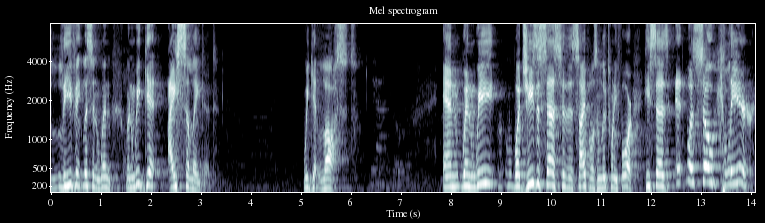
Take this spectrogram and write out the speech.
leaving, listen, when, when we get isolated, we get lost. And when we, what Jesus says to the disciples in Luke 24, he says, It was so clear,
